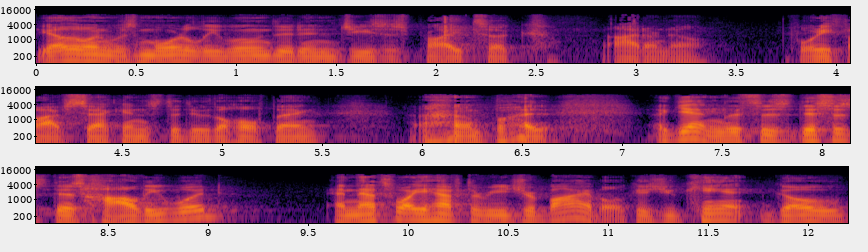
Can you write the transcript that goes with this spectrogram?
the other one was mortally wounded, and Jesus probably took, I don't know, 45 seconds to do the whole thing. But again, this is, this is Hollywood, and that's why you have to read your Bible, because you can't go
